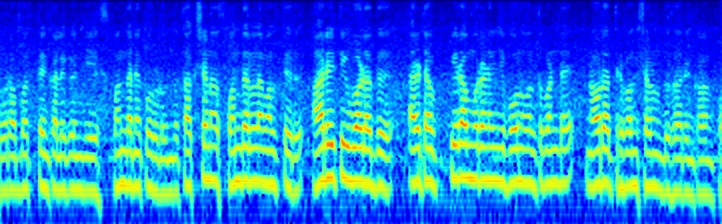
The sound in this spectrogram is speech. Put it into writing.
ಅವರ ಬತ್ತೆ ಕಲೆಗಂಜಿ ಒಂಜಿ ಸ್ಪಂದನೆ ಕೊರಡು ತಕ್ಷಣ ಸ್ಪಂದನೆ ಮಲ್ತಿರು ಆ ರೀತಿಗೆ ಬಡದು ಅರಟ ಪಿರಾಮುರಣಿ ಒಂಜಿ ಫೋನ್ ಮಲ್ತು ಪಂಡೆ. ನವರಾತ್ರಿ ಫಂಕ್ಷನ್ ಉಂಟು ಸರ್ ಎಂಕಲ್ಪ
